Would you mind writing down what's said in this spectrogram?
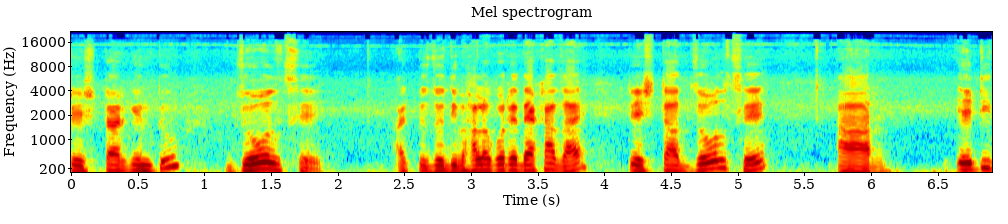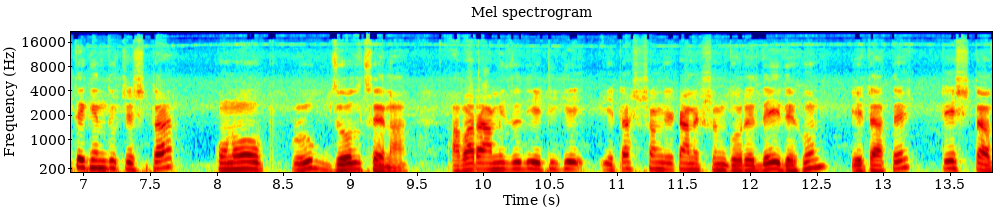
টেস্টার কিন্তু জ্বলছে। একটু যদি ভালো করে দেখা যায় টেস্টার জ্বলছে, আর এটিতে কিন্তু টেস্টার কোনো রূপ জ্বলছে না। আবার আমি যদি এটিকে এটার সঙ্গে কানেকশন করে দেই, দেখুন, এটাতে টেস্টার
